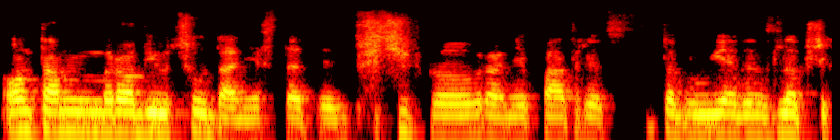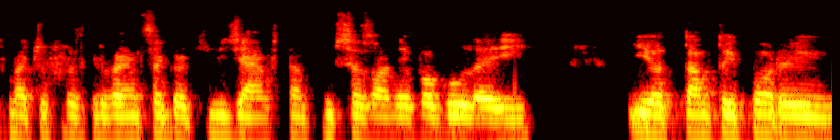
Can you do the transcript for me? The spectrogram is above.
on tam robił cuda niestety przeciwko obronie Patriots. To był jeden z lepszych meczów rozgrywającego, jaki widziałem w tamtym sezonie w ogóle i, i od tamtej pory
